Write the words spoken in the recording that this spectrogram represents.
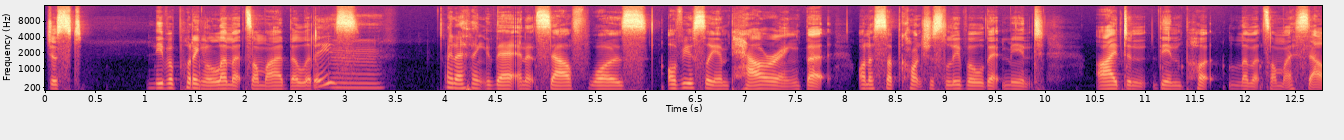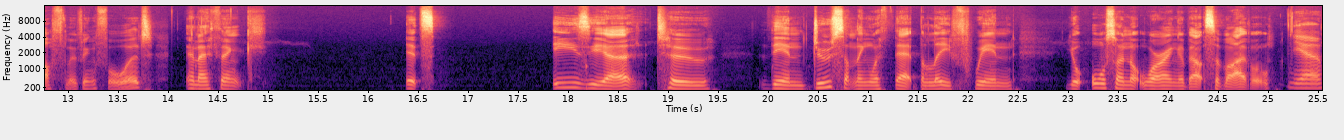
just never putting limits on my abilities. Mm. And I think that in itself was obviously empowering, but on a subconscious level, that meant I didn't then put limits on myself moving forward. And I think it's easier to then do something with that belief when you're also not worrying about survival. Yeah.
